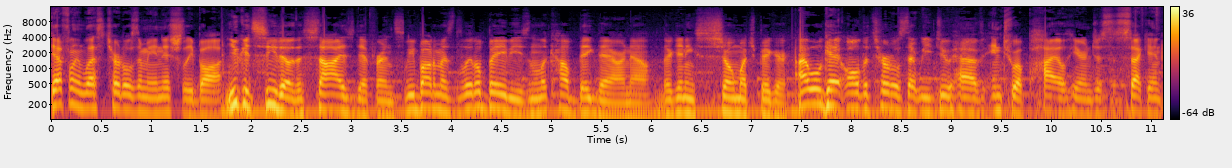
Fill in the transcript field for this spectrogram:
Definitely less turtles than we initially bought. You could see though the size difference. We bought them as little babies and look how big they are now. They're getting so much bigger. I will get all the turtles that we do have into a pile here in just a second.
